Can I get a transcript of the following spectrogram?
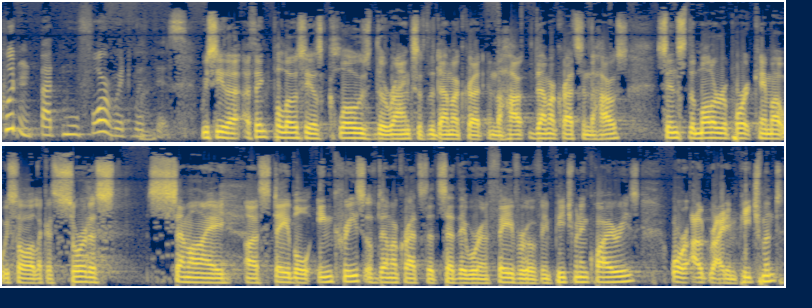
couldn't but move forward with this. We see that I think Pelosi has closed the ranks of the Democrat in the Hou- Democrats in the House. Since the Mueller report came out, we saw like a sort of semi-stable increase of Democrats that said they were in favor of impeachment inquiries or outright impeachment.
